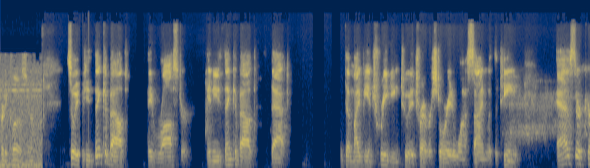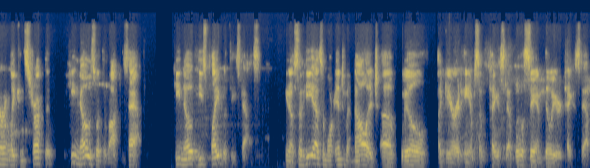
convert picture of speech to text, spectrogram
pretty close. You know. So if you think about a roster and you think about that, that might be intriguing to a Trevor Story to want to sign with the team. As they're currently constructed, he knows what the Rockies have. He knows he's played with these guys, you know, so he has a more intimate knowledge of will a Garrett Hampson take a step, will a Sam Hilliard take a step.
